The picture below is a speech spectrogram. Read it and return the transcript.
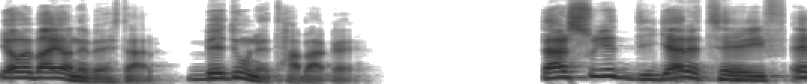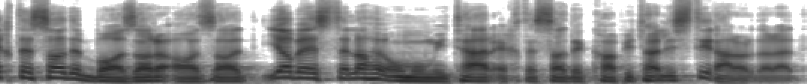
یا به بیان بهتر بدون طبقه. در سوی دیگر طیف اقتصاد بازار آزاد یا به اصطلاح عمومی تر اقتصاد کاپیتالیستی قرار دارد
